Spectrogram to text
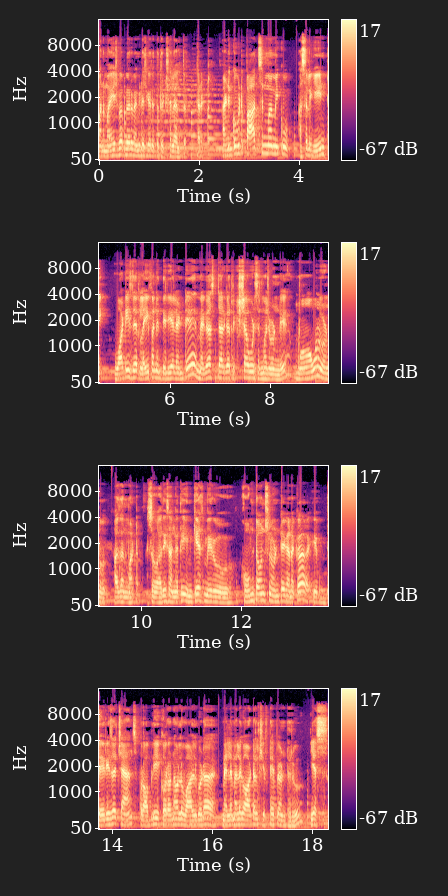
మన మహేష్ బాబు గారు వెంకటేష్ గారు ఇద్దరు రిక్షాలో వెళ్తారు. కరెక్ట్ అండ్ ఇంకొకటి పాత సినిమా మీకు అసలు ఏంటి? వాట్ ఈస్ దర్ లైఫ్ అనేది తెలియాలంటే మెగాస్టార్ గారు రిక్షా ఓడి సినిమా చూడండి. మామూలుగా ఉండదు. అదనమాట సో అది సంగతి. ఇన్ కేస్ మీరు హోమ్ టౌన్స్లో ఉంటే కనుక if there is a chance probably corona వల్ల వాళ్ళు కూడా మెల్లమెల్లగా ఆటోలు షిఫ్ట్ అయిపోయి ఉంటారు. ఎస్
